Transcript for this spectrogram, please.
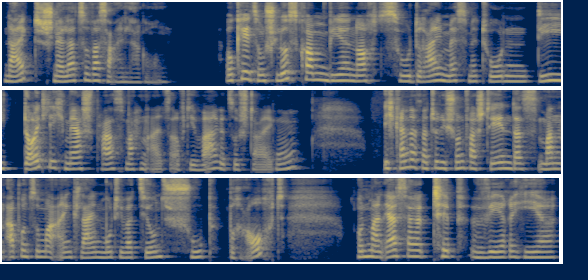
neigt schneller zu Wassereinlagerungen. Okay, zum Schluss kommen wir noch zu drei Messmethoden, die deutlich mehr Spaß machen, als auf die Waage zu steigen. Ich kann das natürlich schon verstehen, dass man ab und zu mal einen kleinen Motivationsschub braucht. Und mein erster Tipp wäre hier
